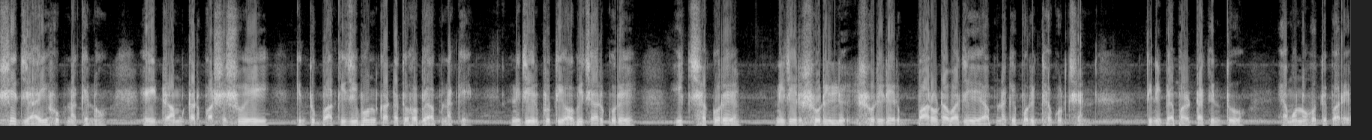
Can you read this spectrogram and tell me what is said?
সে যাই হোক না কেন, এই ড্রামটার পাশে শুয়েই কিন্তু বাকি জীবন কাটাতে হবে আপনাকে। নিজের প্রতি অবিচার করে, ইচ্ছা করে নিজের শরীর, শরীরের বারোটা বাজিয়ে আপনাকে পরীক্ষা করছেন। তিনি ব্যাপারটা কিন্তু এমনও হতে পারে।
